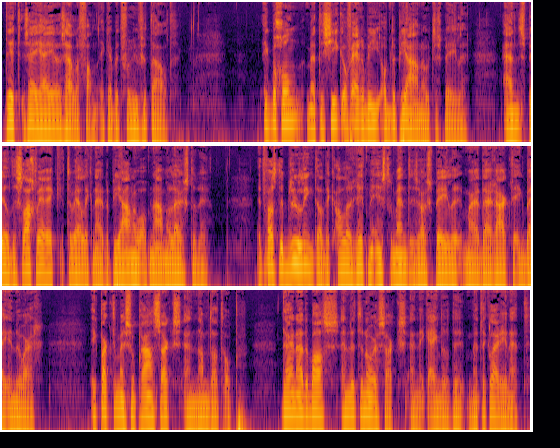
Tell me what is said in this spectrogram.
Dit zei hij er zelf van, ik heb het voor u vertaald. Ik begon met de Chic of RB op de piano te spelen en speelde slagwerk terwijl ik naar de pianoopname luisterde. Het was de bedoeling dat ik alle ritmeinstrumenten zou spelen, maar daar raakte ik bij in de war. Ik pakte mijn sopraansax en nam dat op. Daarna de bas en de tenorsax en ik eindigde met de klarinet.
